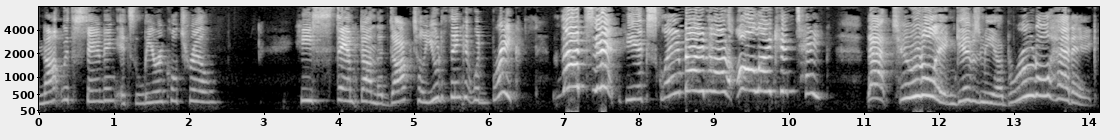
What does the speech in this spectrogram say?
notwithstanding its lyrical trill. He stamped on the dock till you'd think it would break. That's it, he exclaimed. I've had all I can take. That tootling gives me a brutal headache.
